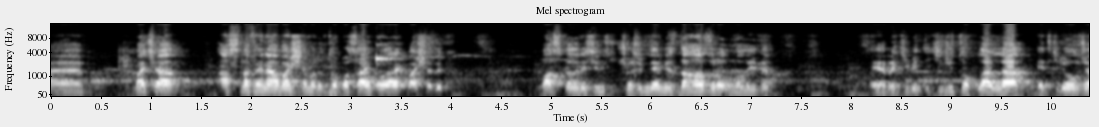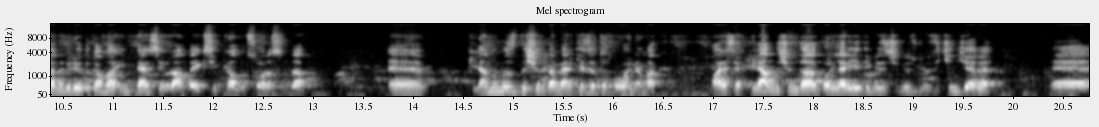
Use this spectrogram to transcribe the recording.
Ee, maça aslında fena başlamadık. Topa sahip olarak başladık. Baskılar için çözümlerimiz daha hazır olmalıydı. Ee, rakibin ikinci toplarla etkili olacağını biliyorduk ama intensif randa eksik kaldık sonrasında. Ee, planımız dışında merkeze topu oynamak. Maalesef plan dışında goller yediğimiz için üzgünüz. İkinci yarı e,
